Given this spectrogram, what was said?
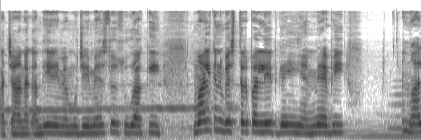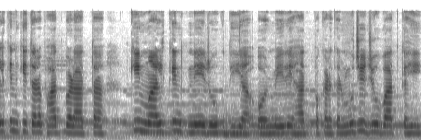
अचानक अंधेरे में मुझे महसूस हुआ कि मालकिन बिस्तर पर लेट गई हैं। मैं भी मालकिन की तरफ़ हाथ बढ़ाता कि मालकिन ने रोक दिया और मेरे हाथ पकड़कर मुझे जो बात कही,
